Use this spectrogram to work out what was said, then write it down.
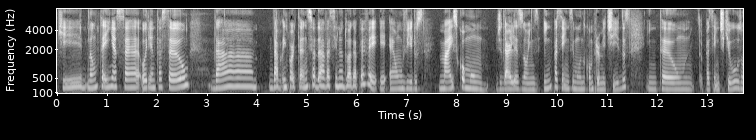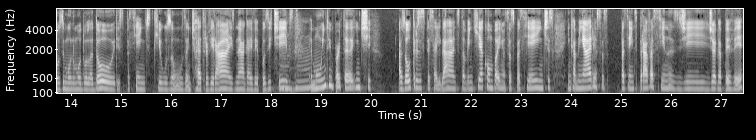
que não tem essa orientação da, da importância da vacina do HPV. É um vírus mais comum de dar lesões em pacientes imunocomprometidos. Então, pacientes que usam os imunomoduladores, pacientes que usam os antirretrovirais, né, HIV positivos. Uhum. É muito importante as outras especialidades também que acompanham essas pacientes, encaminharem essas pacientes para vacinas de, de HPV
